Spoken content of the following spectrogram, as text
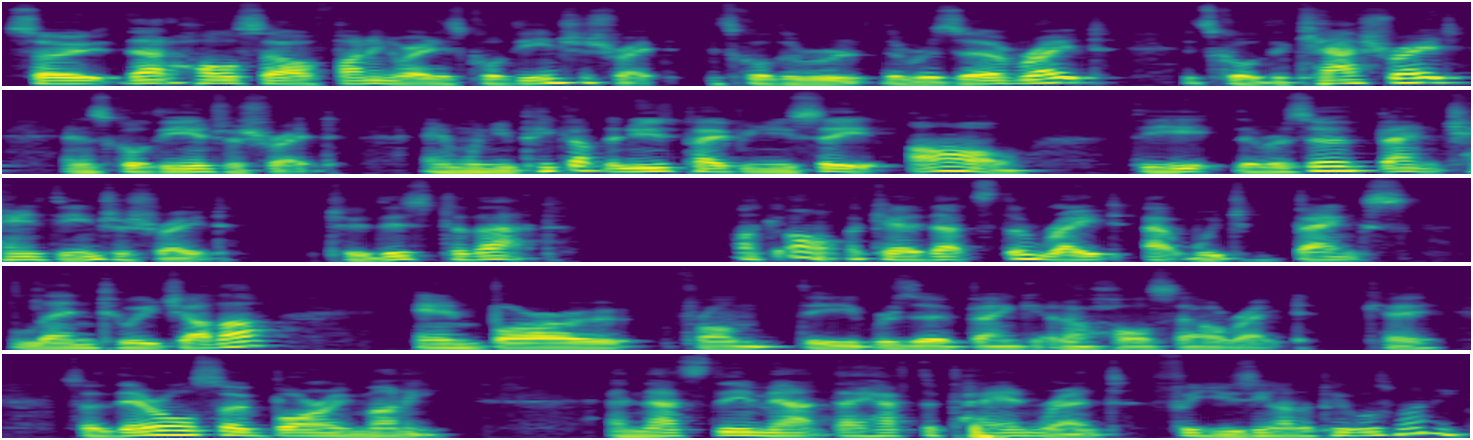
So that wholesale funding rate is called the interest rate. It's called the, re- the reserve rate, it's called the cash rate, and it's called the interest rate. And when you pick up the newspaper and you see, oh, the, the Reserve Bank changed the interest rate to this to that. Like, oh, okay, that's the rate at which banks lend to each other and borrow from the Reserve Bank at a wholesale rate. Okay. So they're also borrowing money. And that's the amount they have to pay in rent for using other people's money.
